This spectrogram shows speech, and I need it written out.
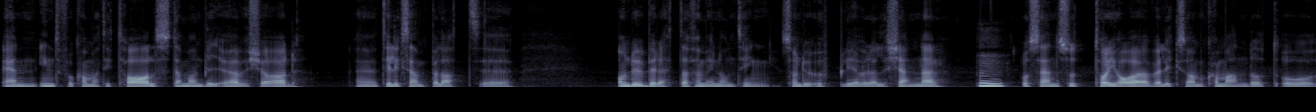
en inte får komma till tals, där man blir överkörd. Eh, till exempel att eh, om du berättar för mig någonting som du upplever eller känner Mm. och sen så tar jag över liksom kommandot och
